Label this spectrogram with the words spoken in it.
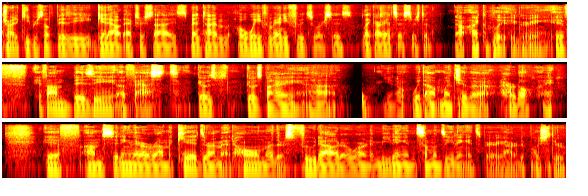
try to keep yourself busy, get out, exercise, spend time away from any food sources, like our ancestors did. No, I completely agree. If if I'm busy, a fast goes goes by, uh, you know, without much of a hurdle. If I'm sitting there around the kids, or I'm at home, or there's food out, or we're in a meeting and someone's eating, it's very hard to push through.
